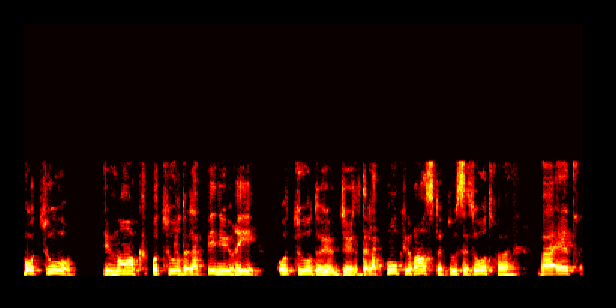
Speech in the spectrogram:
autour du manque, autour de la pénurie, autour de, de, de la concurrence de tous ces autres va être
